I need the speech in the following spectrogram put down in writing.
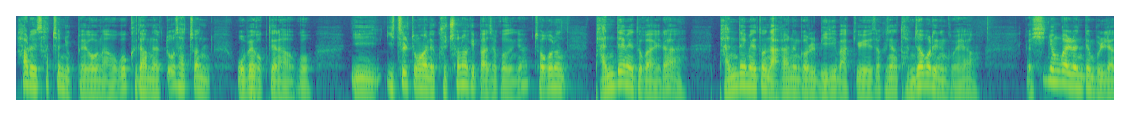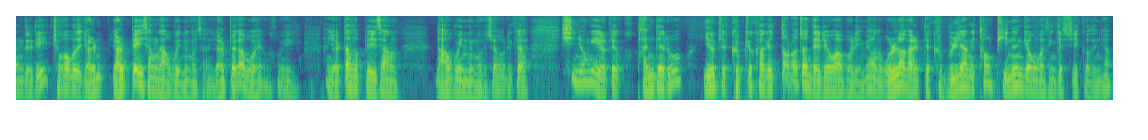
하루에 4,600억 나오고 그 다음 날 또 4,500억대 나오고 이 이틀 동안에 9천억이 빠졌거든요. 저거는 반대 매도가 아니라 반대 매도 나가는 거를 미리 막기 위해서 그냥 던져버리는 거예요. 그러니까 신용 관련된 물량들이 저거보다 10, 10배 이상 나오고 있는 거잖아요. 10배가 뭐예요? 거의 한 15배 이상 나오고 있는 거죠. 그러니까 신용이 이렇게 반대로 이렇게 급격하게 떨어져 내려와 버리면 올라갈 때 그 물량이 텅 비는 경우가 생길 수 있거든요.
